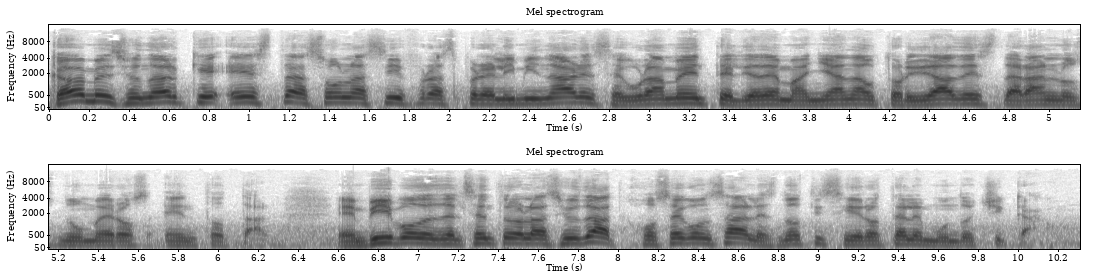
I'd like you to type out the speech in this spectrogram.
Cabe mencionar que estas son las cifras preliminares. Seguramente el día de mañana autoridades darán los números en total. En vivo desde el centro de la ciudad, José González, Noticiero Telemundo Chicago.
